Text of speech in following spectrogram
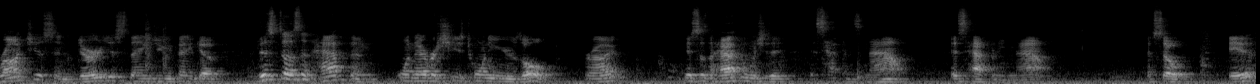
raunchiest and dirtiest things you can think of. This doesn't happen whenever she's 20 years old, right? This doesn't happen when she's, this happens now. It's happening now. And so, if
